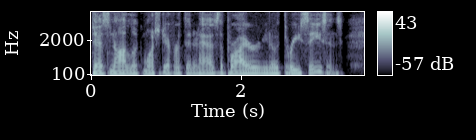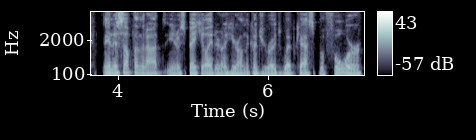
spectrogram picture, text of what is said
does not look much different than it has the prior, you know, three seasons. And it's something that I, you know, speculated here on the Country Roads webcast before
